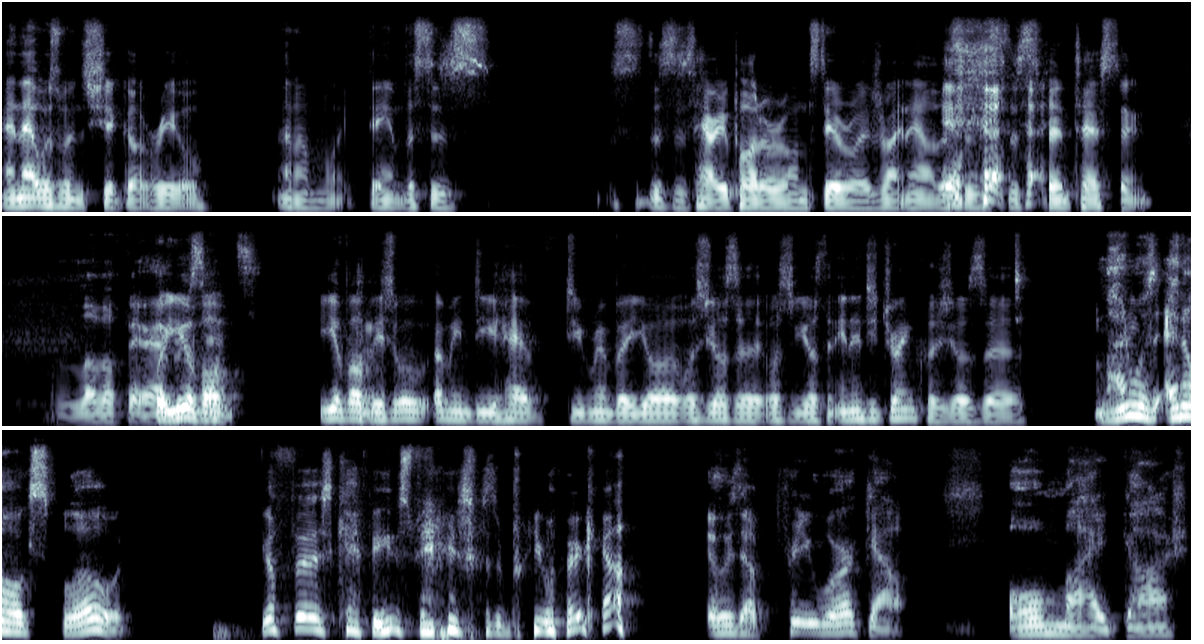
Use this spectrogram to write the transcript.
and that was when shit got real and i'm like damn this is this, is- this is harry potter on steroids right now this is this is fantastic Love affair. But you've since. you've mm-hmm. obviously well, i mean do you have do you remember your was yours a was yours an energy drink was yours a Mine was NO-Xplode. your first caffeine experience was a pre-workout It was a pre-workout. Oh my gosh.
